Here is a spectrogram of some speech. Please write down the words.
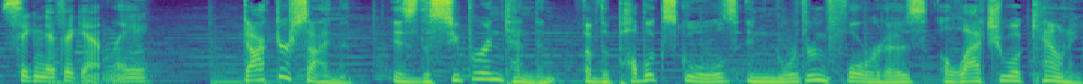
significantly. Dr. Simon is the superintendent of the public schools in northern Florida's Alachua County.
